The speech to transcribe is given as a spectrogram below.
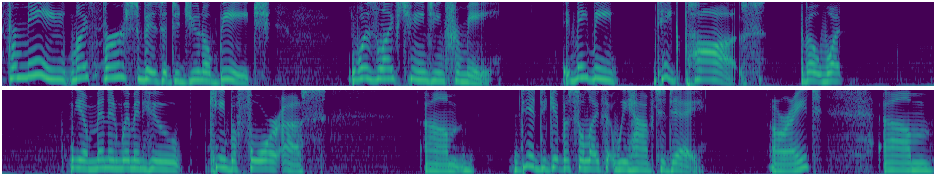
for me, my first visit to Juno Beach was life changing for me. It made me take pause about what you know men and women who came before us um, did to give us the life that we have today. All right. Um,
